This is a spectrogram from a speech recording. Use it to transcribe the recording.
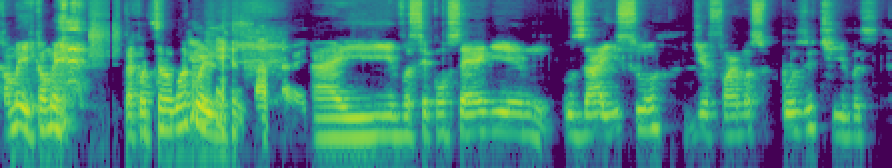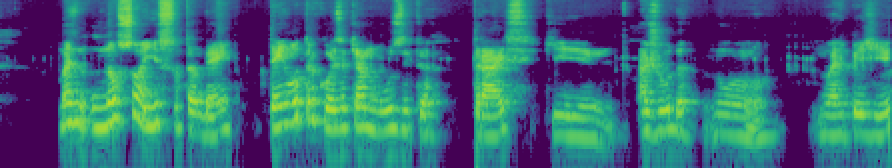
Calma aí, calma aí. tá acontecendo alguma coisa. Exatamente. Aí você consegue usar isso de formas positivas. Mas não só isso também. Tem outra coisa que a música traz que ajuda no, no RPG.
